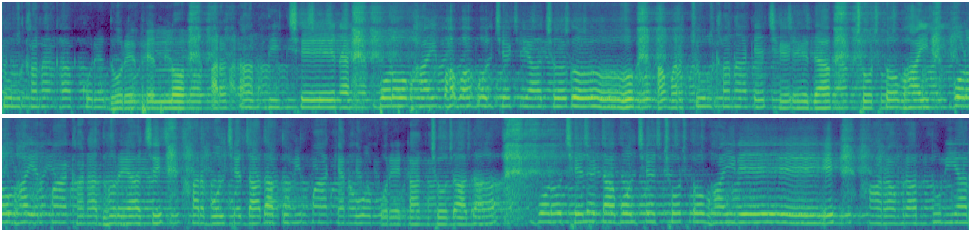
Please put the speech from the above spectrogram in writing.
চুলখানা খাপ করে ধরে ফেলল আর টান দিচ্ছেন। বড় ভাই বাবা বলছে, কি আছো গো? আমার চুলখানাকে ছেড়ে দাও। ছোট ভাই বড় ভাইয়ের পাখানা ধরে আছে আর বলছে, দাদা, তুমি পা কেন ওপরে টানছো? দাদা। বড় ছেলেটা বলছে ছোট ভাই রে আর আমরা দুনিয়ার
